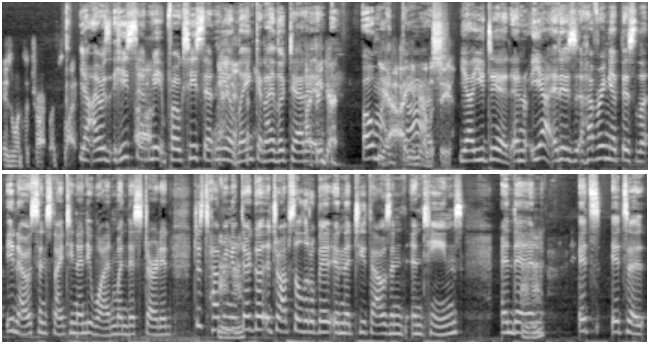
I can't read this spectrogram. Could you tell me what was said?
is what the chart looks like. Yeah, I was. He sent uh, me, folks. He sent me a link, and I looked at it. I think I, oh my yeah, gosh! Yeah, you did, and yeah, it is hovering at this. You know, since 1991 when this started, just hovering mm-hmm. up there. It drops a little bit in the 2000 and teens, and then mm-hmm. it's it's a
